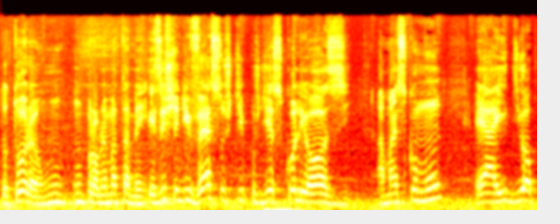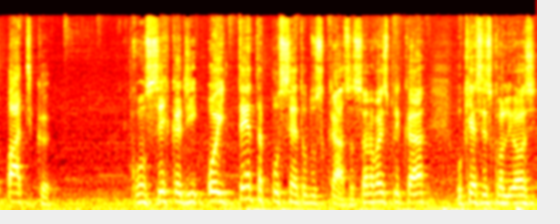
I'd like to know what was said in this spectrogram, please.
doutora, um, um problema também. Existem diversos tipos de escoliose. A mais comum é a idiopática, com cerca de 80% dos casos. A senhora vai explicar o que é essa escoliose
